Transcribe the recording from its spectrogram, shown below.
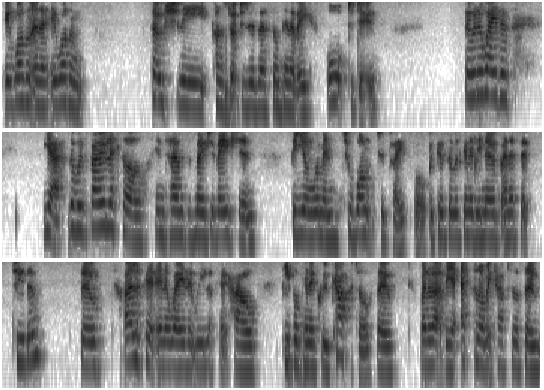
It wasn't an, it wasn't socially constructed as a, something that they ought to do. So in a way, there's yeah, there was very little in terms of motivation for young women to want to play sport because there was going to be no benefit to them. So I look at it in a way that we look at how people can accrue capital. So whether that be economic capital, so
